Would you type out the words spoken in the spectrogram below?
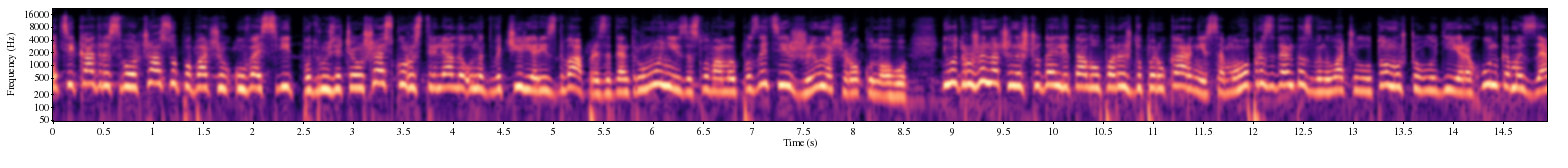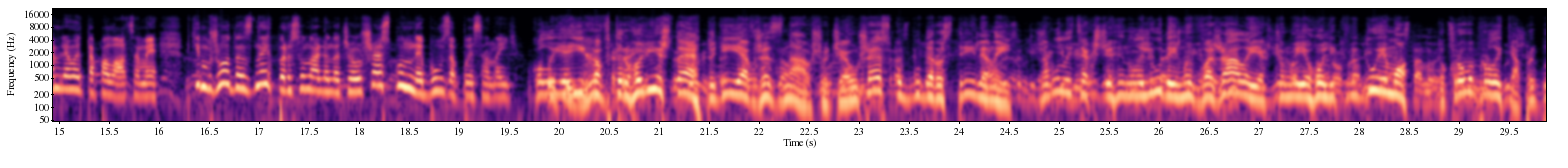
А ці кадри свого часу побачив увесь світ. Подружжя Чаушеску розстріляли у надвечір'я Різдва. Президент Румунії, за словами опозиції, жив на широку ногу. Його дружина чи не щодень літала у Париж до перукарні. Самого президента звинувачили у тому, що володіє рахунками, землями та палацами. Втім, жоден з них персонально на Чаушеску не був записаний. Коли я їхав в Терговіште, тоді я вже знав, що Чаушеску буде розстріляний. На вулицях ще гинули люди, і ми вважали, якщо ми його ліквідуємо, то кровопролиття припиниться.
